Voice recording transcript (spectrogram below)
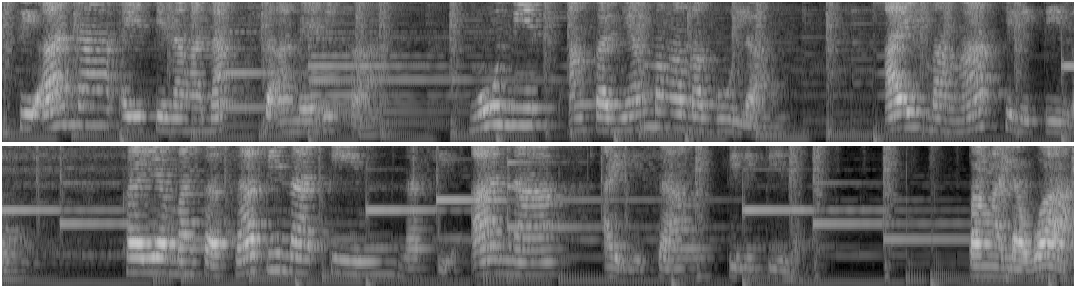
si Ana ay pinanganak sa Amerika, ngunit ang kanyang mga magulang ay mga Pilipino. Kaya masasabi natin na si Ana ay isang Pilipino. Pangalawa,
